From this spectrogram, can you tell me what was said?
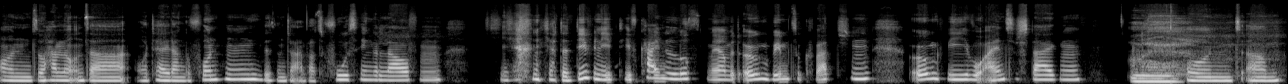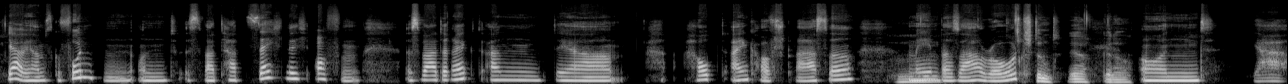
Und so haben wir unser Hotel dann gefunden. Wir sind da einfach zu Fuß hingelaufen. Ich, ich hatte definitiv keine Lust mehr, mit irgendwem zu quatschen, irgendwie wo einzusteigen. Nee. Und ähm, ja, wir haben es gefunden und es war tatsächlich offen. Es war direkt an der Ha- Haupteinkaufsstraße, Mhm. Main Bazaar Road. Stimmt, ja, genau. Und ja,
